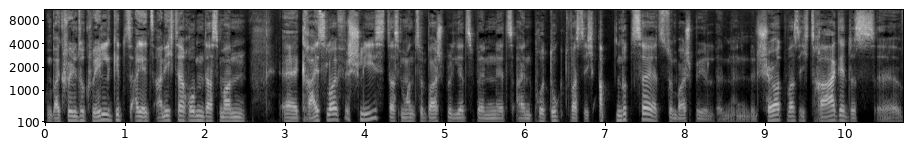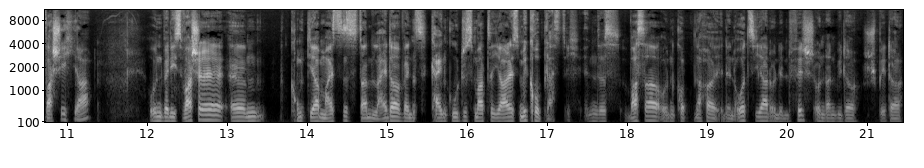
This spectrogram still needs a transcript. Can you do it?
Und bei Cradle to Cradle gibt es jetzt eigentlich darum, dass man äh, Kreisläufe schließt, dass man zum Beispiel jetzt, wenn jetzt ein Produkt, was ich abnutze, jetzt zum Beispiel ein, ein Shirt, was ich trage, das äh, wasche ich ja. Und wenn ich es wasche, ähm, kommt ja meistens dann leider, wenn es kein gutes Material ist, Mikroplastik in das Wasser und kommt nachher in den Ozean und in den Fisch und dann wieder später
